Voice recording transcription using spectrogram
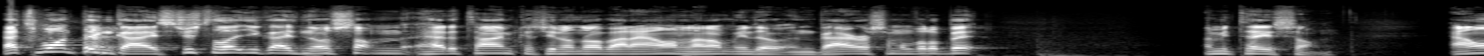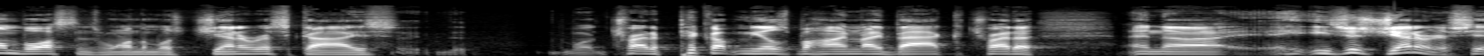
That's one thing, guys. Just to let you guys know something ahead of time, because you don't know about Alan. I don't mean to embarrass him a little bit. Let me tell you something. Alan Boston's one of the most generous guys. Try to pick up meals behind my back. Try to, and uh, he's just generous. I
